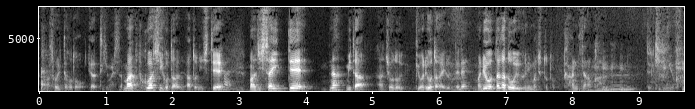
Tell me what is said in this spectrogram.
まあそういったことをやってきました。まあ詳しいことは後にして、はい。まあ、実際行ってな見たあちょうど今日は亮太がいるんでね、まあ、亮太がどういうふうにまあちょっと感じたのか、ちょっと聞いてみようか、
